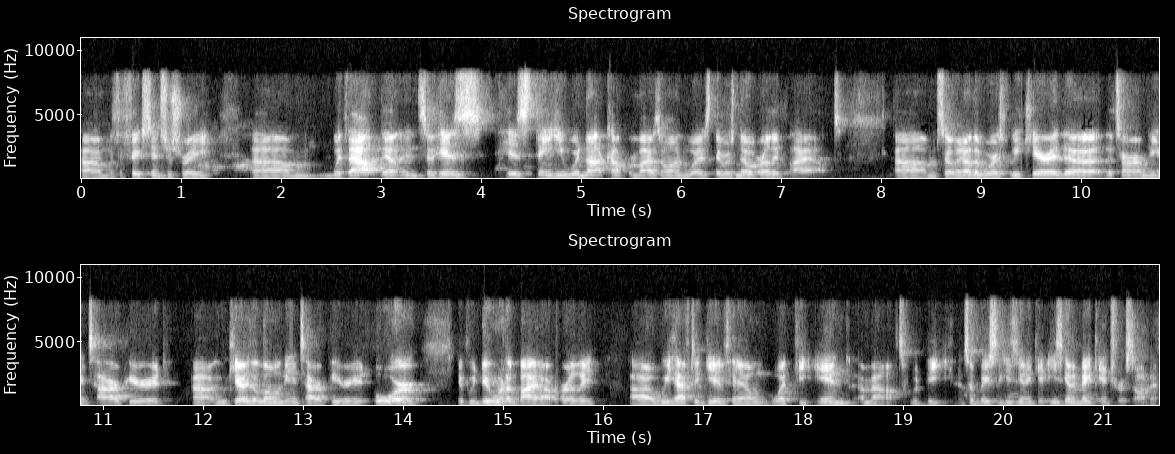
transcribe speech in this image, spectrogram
um, with a fixed interest rate um, without that. And so his, his thing he would not compromise on was there was no early buyout. Um, so in other words, we carry the, the term the entire period. Uh, we carry the loan the entire period. Or if we do want to buy out early, uh, we have to give him what the end amount would be. And so basically he's going to get, he's going to make interest on it.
